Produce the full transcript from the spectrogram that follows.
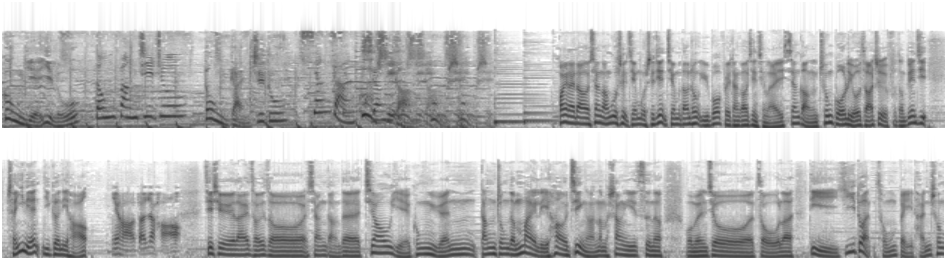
共冶一炉，东方之珠，动感之都，香港故事。香港故事，欢迎来到《香港故事》节目时间。节目当中，雨波非常高兴，请来香港《中国旅游杂志》副总编辑陈一年一哥你好。你好，大家好，继续来走一走香港的郊野公园当中的麦里浩径啊。那么上一次呢，我们就走了第一段，从北潭冲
